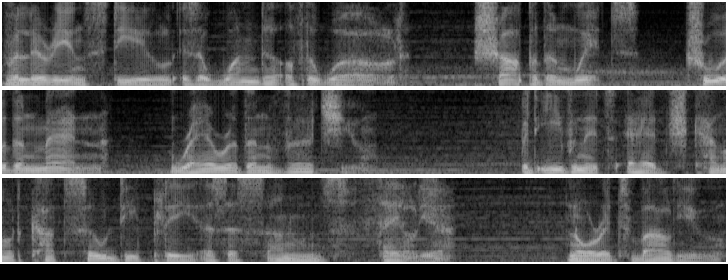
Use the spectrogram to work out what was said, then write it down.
Valyrian steel is a wonder of the world, sharper than wits, truer than men, rarer than virtue. But even its edge cannot cut so deeply as a son's failure, nor its value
